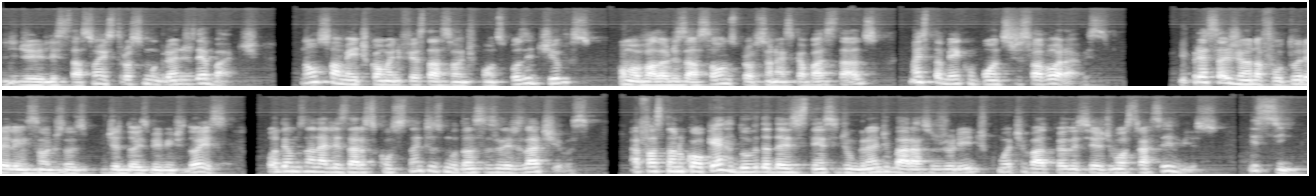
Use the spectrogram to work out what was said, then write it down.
de licitações trouxe um grande debate, não somente com a manifestação de pontos positivos, como a valorização dos profissionais capacitados, mas também com pontos desfavoráveis. E pressagiando a futura eleição de 2022, podemos analisar as constantes mudanças legislativas, afastando qualquer dúvida da existência de um grande embaraço jurídico motivado pelo desejo de mostrar serviço. E sim,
